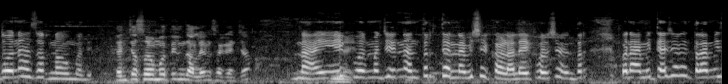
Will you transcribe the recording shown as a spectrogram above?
दोन हजार नऊ मध्ये. त्यांच्या सहमतीने झालंय ना सगळ्यांच्या? नाही एक नाही. वर म्हणजे नंतर त्यांना विषय कळाला एक वर्षानंतर. पण आम्ही त्याच्यानंतर आम्ही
